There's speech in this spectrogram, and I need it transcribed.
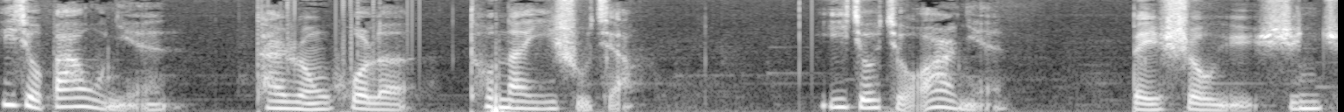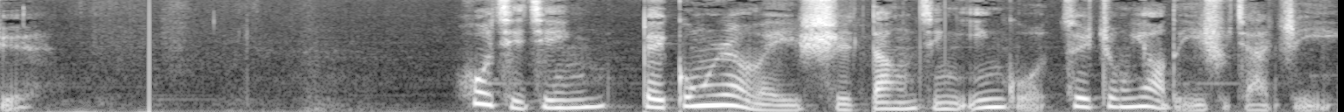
1985年，他荣获了托纳艺术奖。1992年，被授予勋爵。霍奇金被公认为是当今英国最重要的艺术家之一。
